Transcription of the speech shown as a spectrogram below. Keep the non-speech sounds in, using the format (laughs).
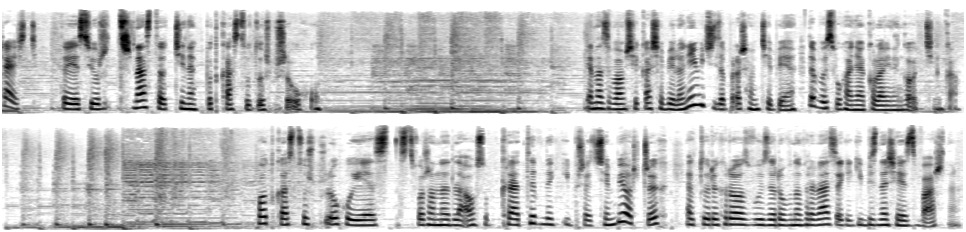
Cześć, to jest już trzynasty odcinek podcastu Tuż przy uchu. Ja nazywam się Kasia Bieloniewicz i zapraszam Ciebie do wysłuchania kolejnego odcinka. Podcast Tuż przy uchu jest stworzony dla osób kreatywnych i przedsiębiorczych, dla których rozwój zarówno w relacjach, jak i biznesie jest ważny.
